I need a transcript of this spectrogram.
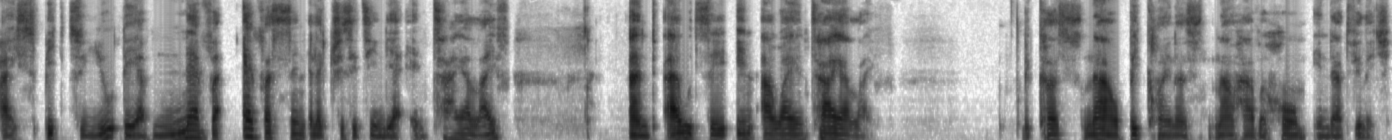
I speak to you, they have never ever seen electricity in their entire life. And I would say in our entire life. Because now Bitcoiners now have a home in that village.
